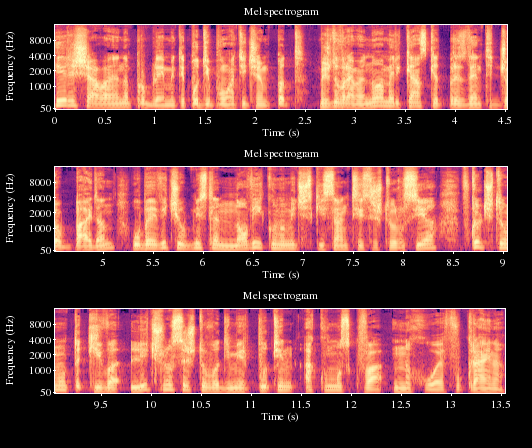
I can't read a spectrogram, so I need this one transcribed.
и решаване на проблемите по дипломатичен път. Междувременно, американският президент Джо Байден обяви, че обмисля нови економически санкции срещу Русия, включително такива лично срещу Владимир Путин, ако Москва нахуе в Украина.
